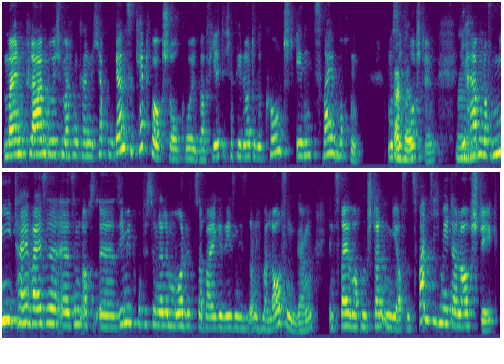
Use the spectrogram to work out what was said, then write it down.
meinen Plan durchmachen kann. Ich habe eine ganze Catwalk-Show choreografiert. Ich habe die Leute gecoacht in zwei Wochen. Muss dir vorstellen. Die mhm. haben noch nie, teilweise äh, sind auch äh, semi-professionelle Models dabei gewesen, die sind auch nicht mal laufen gegangen. In zwei Wochen standen die auf einem 20 Meter Laufsteg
